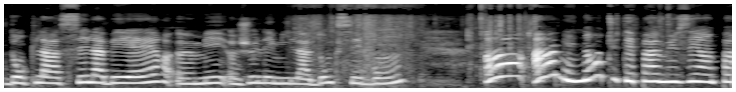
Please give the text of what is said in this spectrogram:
donc là, c'est la BR, euh, mais je l'ai mis là, donc c'est bon. Ah, ah, mais non, tu t'es pas amusé un par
